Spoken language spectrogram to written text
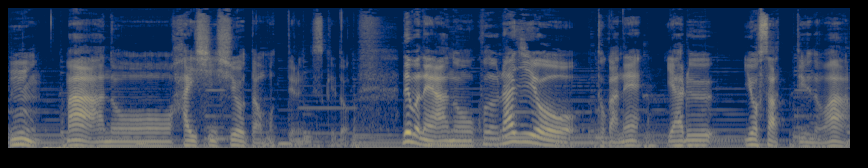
うん。まああの配信しようとは思ってるんですけど。でもねあのこのラジオとかねやる良さっていうのは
